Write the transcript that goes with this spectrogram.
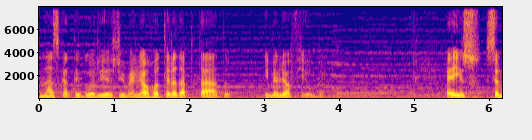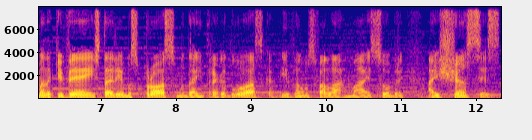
nas categorias de melhor roteiro adaptado e melhor filme. É isso. Semana que vem estaremos próximo da entrega do Oscar e vamos falar mais sobre as chances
